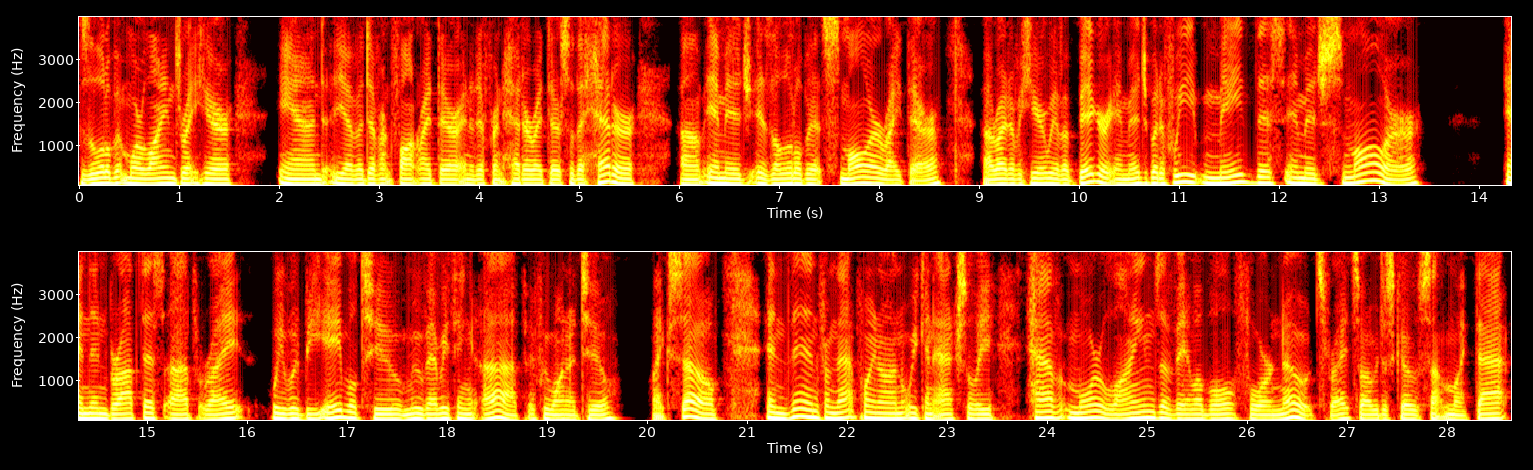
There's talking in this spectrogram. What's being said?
There's a little bit more lines right here. And you have a different font right there and a different header right there. So the header um, image is a little bit smaller right there. Uh, right over here, we have a bigger image. But if we made this image smaller and then brought this up, right, we would be able to move everything up if we wanted to like so. And then from that point on, we can actually have more lines available for notes, right? So I would just go something like that.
